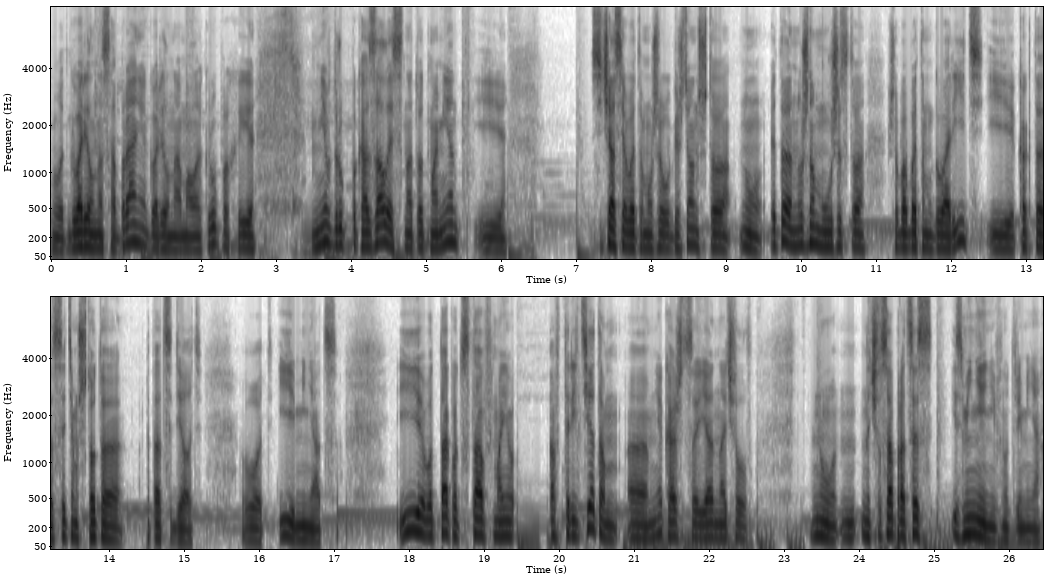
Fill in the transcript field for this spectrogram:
Вот, говорил на собраниях, говорил на малых группах. И мне вдруг показалось на тот момент, и сейчас я в этом уже убежден, что ну, это нужно мужество, чтобы об этом говорить и как-то с этим что-то пытаться делать вот, и меняться. И вот так вот, став моим авторитетом, э, мне кажется, я начал, ну, начался процесс изменений внутри меня.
